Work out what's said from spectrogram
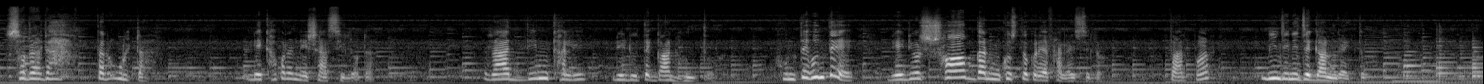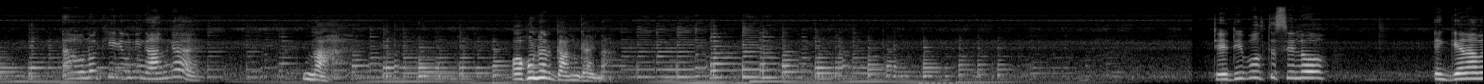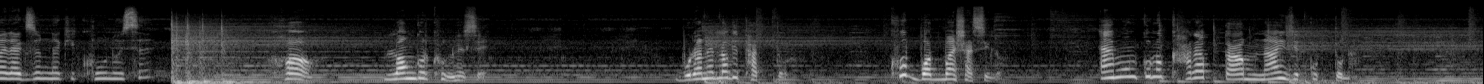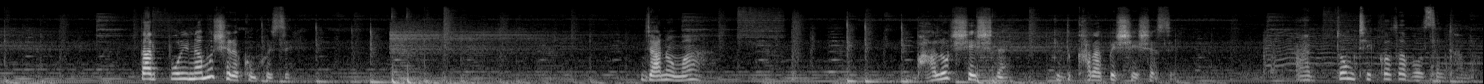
সোডাটা তার উল্টা। লেখাপড়া নেশা ছিল ওটা। রাত দিন খালি রেডিওতে গান শুনতো। শুনতে শুনতে রেডিওর সব গান মুখস্থ করে ফেলাইছিল। তারপর নিজে নিজে গান গাইতো এখনও কি উনি গান গায়? না অহন আর গান গায় না। টেডি বলতেছিল এই গ্রামের একজন নাকি খুন হয়েছে। হ লঙ্গর খুন হয়েছে। বুড়ানের লগে থাকতো। খুব বদমাস আসিল এমন কোনো খারাপ কাম নাই যে করতো না। তার পরিণামও সেরকম হয়েছে। জানো মা ভালোর শেষ নাই কিন্তু খারাপের শেষ আছে। একদম ঠিক কথা বলছেন খালা।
